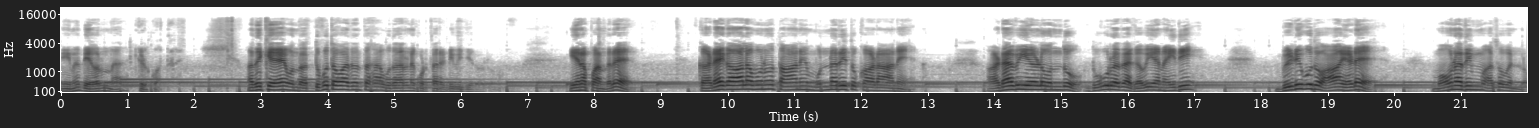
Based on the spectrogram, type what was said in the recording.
ನೀನು ದೇವರನ್ನ ಕೇಳ್ಕೊತಾರೆ ಅದಕ್ಕೆ ಒಂದು ಅದ್ಭುತವಾದಂತಹ ಉದಾಹರಣೆ ಕೊಡ್ತಾರೆ ಡಿ ವಿ ಜಿರವರು. ಏನಪ್ಪ ಅಂದರೆ, ಕಡೆಗಾಲವನು ತಾನೇ ಮುನ್ನರಿತು ಕಾಡಾನೆ ಅಡವಿಯಳು ಒಂದು ದೂರದ ಗವಿಯ ನೈದಿ, ಬಿಡುವುದು ಆ ಎಡೆ ಮೌನದಿಂ ಹಸುವನ್ನು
